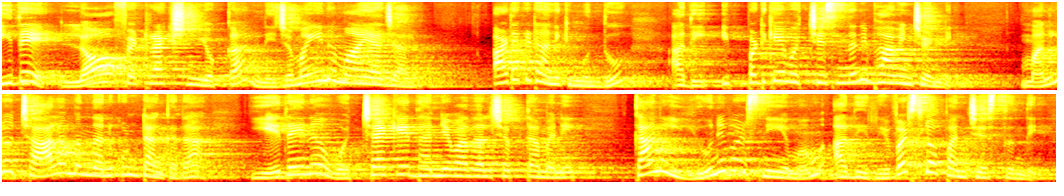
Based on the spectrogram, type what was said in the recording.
ఇదే లా ఆఫ్ అట్రాక్షన్ యొక్క నిజమైన మాయాజాలం. అడగడానికి ముందు అది ఇప్పటికే వచ్చేసిందని భావించండి. మనలో చాలామంది అనుకుంటాం కదా ఏదైనా వచ్చాకే ధన్యవాదాలు చెప్తామని. కానీ యూనివర్స్ నియమం అది రివర్స్లో పనిచేస్తుంది.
